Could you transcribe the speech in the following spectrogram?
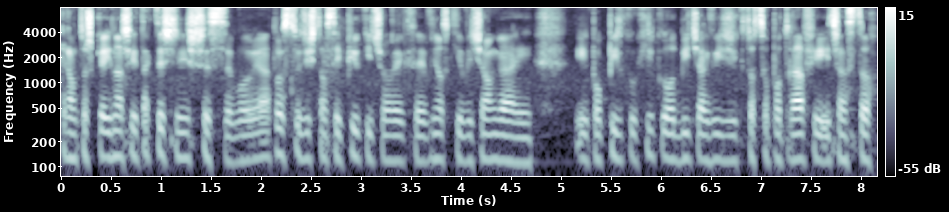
gram troszkę inaczej taktycznie niż wszyscy, bo ja po prostu gdzieś tam z tej piłki człowiek wnioski wyciąga i, i po kilku, kilku odbiciach widzi, kto co potrafi i często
